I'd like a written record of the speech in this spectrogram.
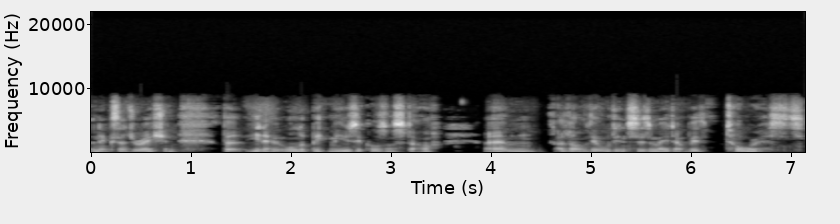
an exaggeration, but you know, all the big musicals and stuff. Um, a lot of the audiences are made up with tourists,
